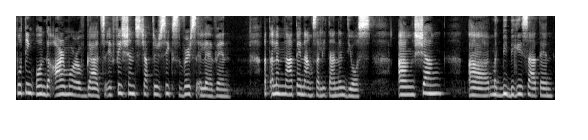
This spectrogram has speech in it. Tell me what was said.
Putting on the armor of God sa Ephesians chapter 6 verse 11. At alam natin na ang salita ng Diyos ang siyang uh, magbibigay sa atin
